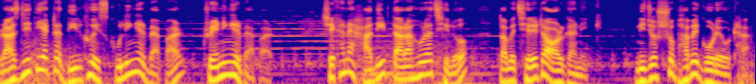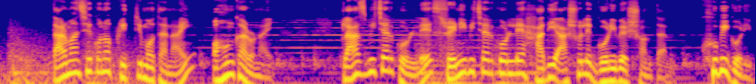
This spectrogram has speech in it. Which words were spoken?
রাজনীতি একটা দীর্ঘ স্কুলিংয়ের ব্যাপার, ট্রেনিংয়ের ব্যাপার। সেখানে হাদির তাড়াহুড়া ছিল, তবে ছেলেটা অর্গানিক, নিজস্বভাবে গড়ে ওঠা। তার মাঝে কোনো কৃত্রিমতা নাই, অহংকারও নাই। ক্লাস বিচার করলে, শ্রেণি বিচার করলে হাদি আসলে গরিবের সন্তান, খুবই গরিব।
